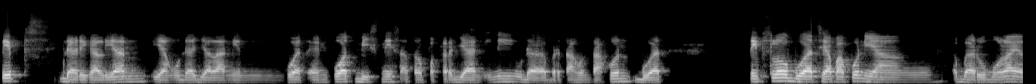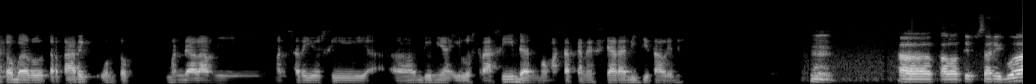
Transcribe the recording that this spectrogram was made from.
tips dari kalian yang udah jalanin quote and quote bisnis atau pekerjaan ini udah bertahun-tahun buat tips lo buat siapa pun yang baru mulai atau baru tertarik untuk mendalami menseriusi uh, dunia ilustrasi dan memasarkannya secara digital ini. Hmm. Eh, kalau tips dari gue,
